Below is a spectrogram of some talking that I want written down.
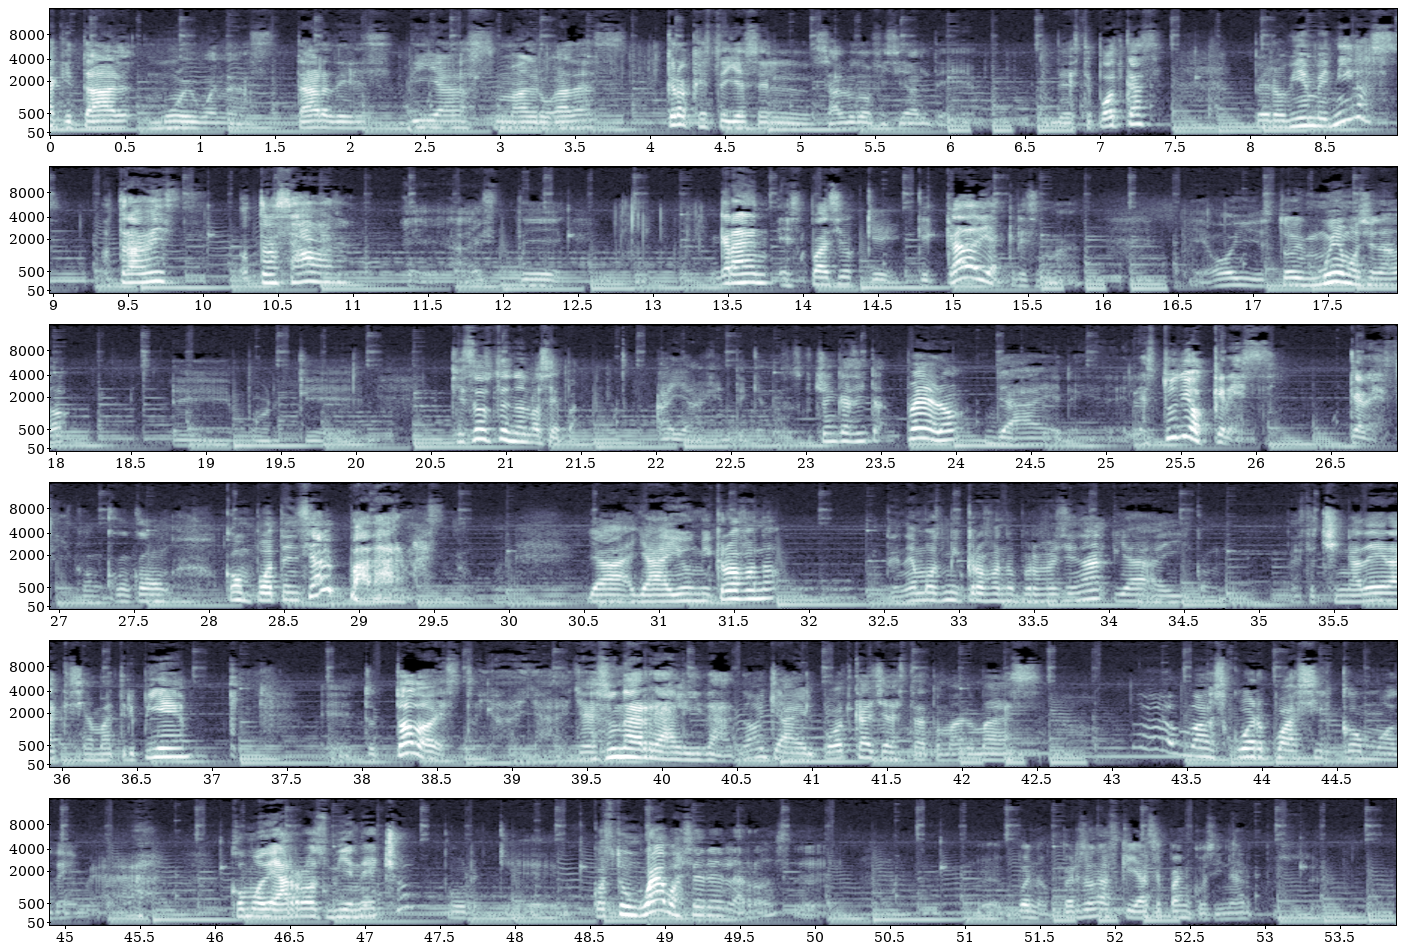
Hola, ¿qué tal? Muy buenas tardes, días, madrugadas. Creo que este ya es el saludo oficial de, de este podcast. Pero bienvenidos otra vez, otro sábado, eh, a este gran espacio que, que cada día crece más. Eh, hoy estoy muy emocionado eh, porque quizá usted no lo sepa. Hay gente que nos escucha en casita, pero ya el, estudio crece, crece, con, con, con potencial para dar más. Ya, ya hay un micrófono, tenemos micrófono profesional, ya ahí con esta chingadera que se llama tripié. Eh, todo esto ya, ya, ya es una realidad, ¿no? Ya el podcast ya está tomando más, más cuerpo así como de, como de arroz bien hecho, porque cuesta un huevo hacer el arroz. eh, eh, bueno, personas que ya sepan cocinar,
